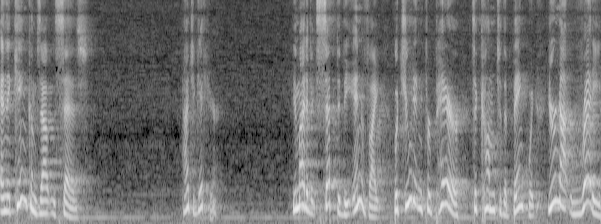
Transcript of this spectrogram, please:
And the king comes out and says, How'd you get here? You might have accepted the invite, but you didn't prepare to come to the banquet. You're not ready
